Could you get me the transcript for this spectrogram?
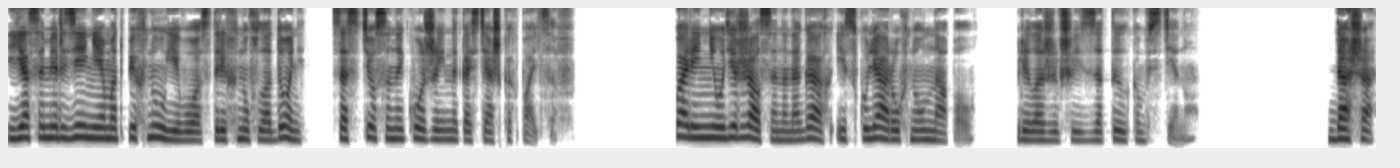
Я с омерзением отпихнул его, стряхнув ладонь со стесанной кожей на костяшках пальцев. Парень не удержался на ногах и скуля рухнул на пол, приложившись затылком в стену. «Даша!»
